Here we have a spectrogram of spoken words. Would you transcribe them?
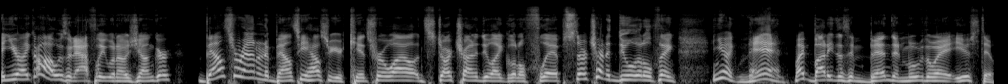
and you're like, oh, I was an athlete when I was younger, bounce around in a bouncy house with your kids for a while and start trying to do like little flips, start trying to do a little thing, and you're like, man, my body doesn't bend and move the way it used to.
